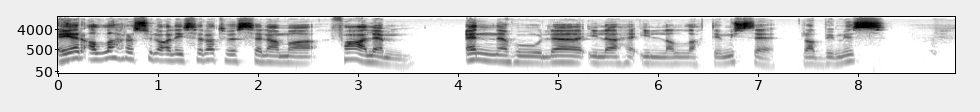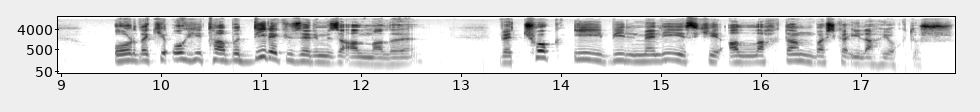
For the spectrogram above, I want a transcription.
Eğer Allah Resulü aleyhissalatü vesselama fa'lem ennehu la ilahe illallah demişse Rabbimiz oradaki o hitabı direkt üzerimize almalı ve çok iyi bilmeliyiz ki Allah'tan başka ilah yoktur.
